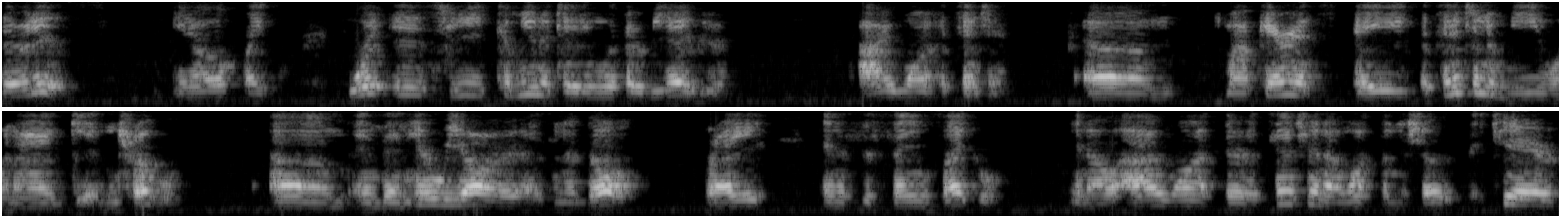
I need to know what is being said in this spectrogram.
there it is." You know, like what is she communicating with her behavior? I want attention. Um, my parents pay attention to me when I get in trouble. Um, and then here we are as an adult, right? And it's the same cycle. You know, I want their attention. I want them to show that they care.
